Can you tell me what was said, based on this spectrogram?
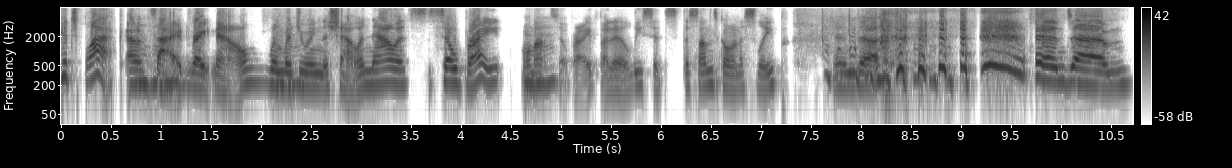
pitch black mm-hmm. outside mm-hmm. right now when mm-hmm. we're doing the show, and now it's so bright. Well, not mm-hmm. so bright, but at least it's the sun's going to sleep, and uh, and um,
